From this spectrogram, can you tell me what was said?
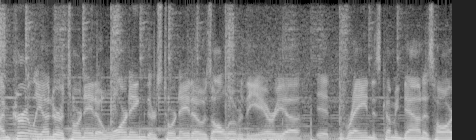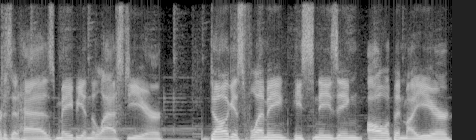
I'm currently under a tornado warning. There's tornadoes all over the area. It, the rain is coming down as hard as it has maybe in the last year. Doug is phlegmy. He's sneezing all up in my ear.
